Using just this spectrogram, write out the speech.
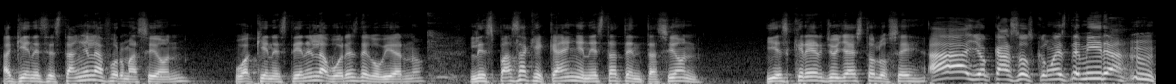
a quienes están en la formación o a quienes tienen labores de gobierno, les pasa que caen en esta tentación y es creer, yo ya esto lo sé. Ah, yo casos como este, mira. Mm.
